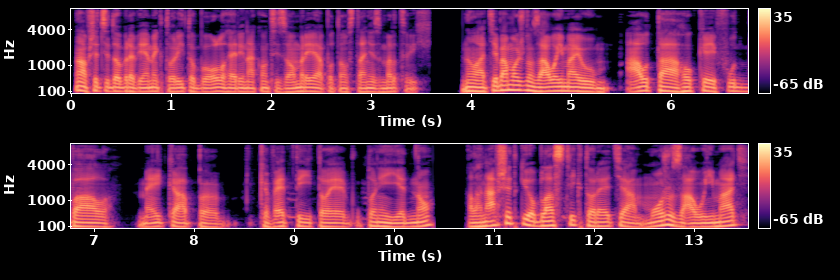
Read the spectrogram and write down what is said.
No a všetci dobre vieme, ktorý to bol, Harry na konci zomrie a potom stane z mŕtvych. No a teba možno zaujímajú auta, hokej, futbal, make-up, kvety, to je úplne jedno. Ale na všetky oblasti, ktoré ťa môžu zaujímať,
